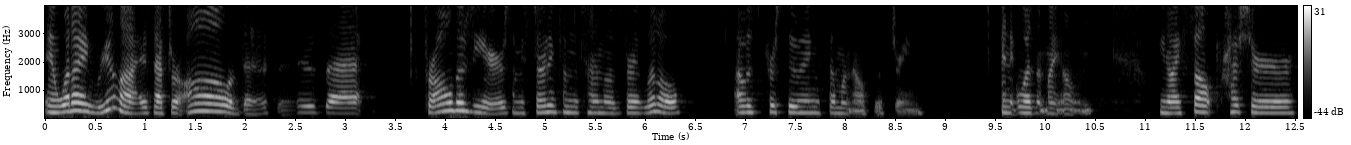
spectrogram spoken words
And what I realized after all of this is that for all those years, I mean, starting from the time I was very little, I was pursuing someone else's dream, and it wasn't my own. You know, I felt pressure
